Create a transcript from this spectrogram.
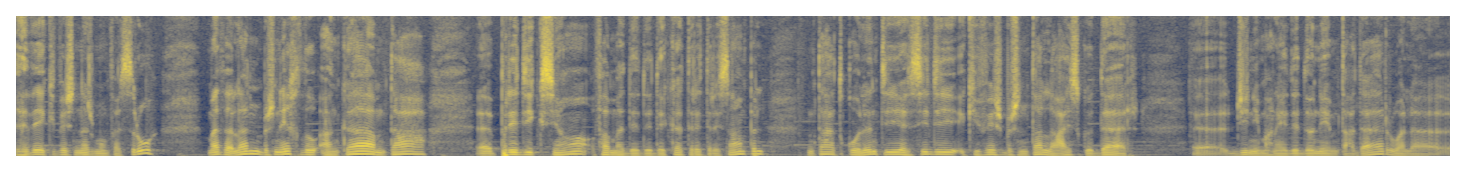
هذا كيفاش نجموا نفسروه؟ مثلا باش ناخذوا un cas نتاع prédiction فما des des, des cas très très simples نتاع تقول أنت يا سيدي كيفاش باش نطلع est-ce que دار؟ تجيني معناها des données نتاع دار ولا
